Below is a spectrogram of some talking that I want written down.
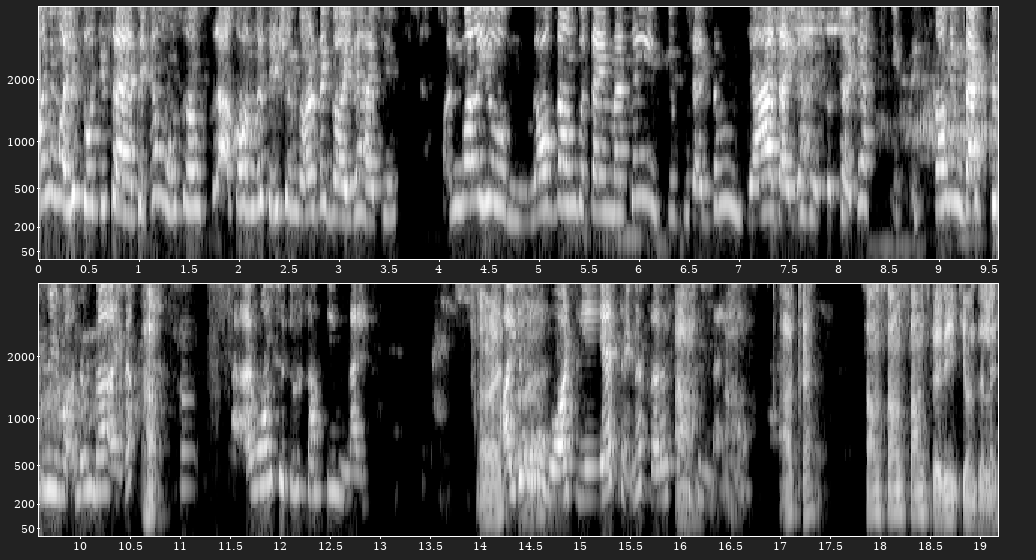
पनि मैले सोचिसकेको थिएँ क्या मसँग पुरा कन्भर्सेसन गर्दै गइरहेको थिएँ। अनि मलाई यो लकडाउनको टाइममा चाहिँ त्यो कुरा एकदम याद आइरहेको छ क्या। It's it's coming back to me भनौँ न होइन। So I want to do something nice I don't know what yet होइन तर something nice okay sound sound sounds very के भन्छ त्यसलाई?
